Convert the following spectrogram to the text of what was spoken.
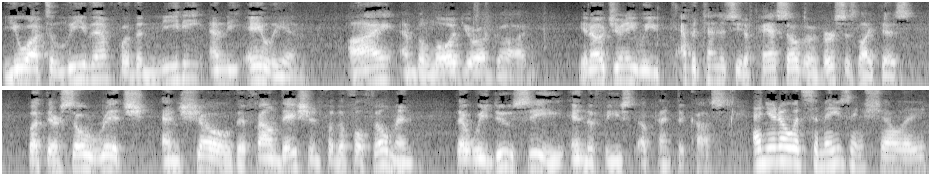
You are to leave them for the needy and the alien. I am the Lord your God. You know, Junie, we have a tendency to pass over verses like this, but they're so rich and show the foundation for the fulfillment that we do see in the Feast of Pentecost. And you know what's amazing, Shelley?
